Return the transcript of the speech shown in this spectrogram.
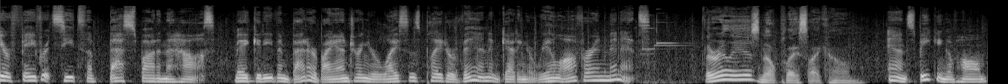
Your favorite seat's the best spot in the house. Make it even better by entering your license plate or VIN and getting a real offer in minutes. There really is no place like home. And speaking of home,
